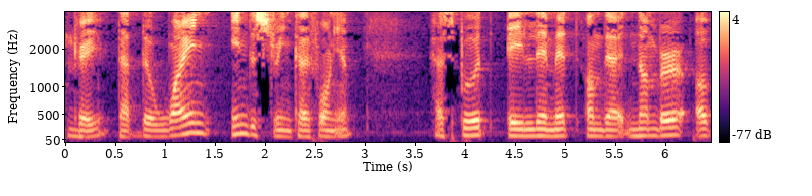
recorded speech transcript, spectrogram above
hmm. okay, that the wine industry in California has put a limit on the number of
